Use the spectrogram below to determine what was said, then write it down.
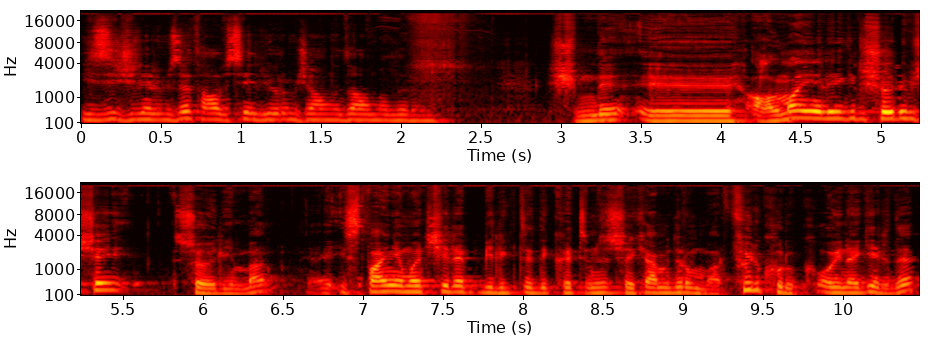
izleyicilerimize tavsiye ediyorum canlıda almalarını. Şimdi e, Almanya ile ilgili şöyle bir şey söyleyeyim ben. E, İspanya maçı ile birlikte dikkatimizi çeken bir durum var. Fülkuruk oyuna girdi.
